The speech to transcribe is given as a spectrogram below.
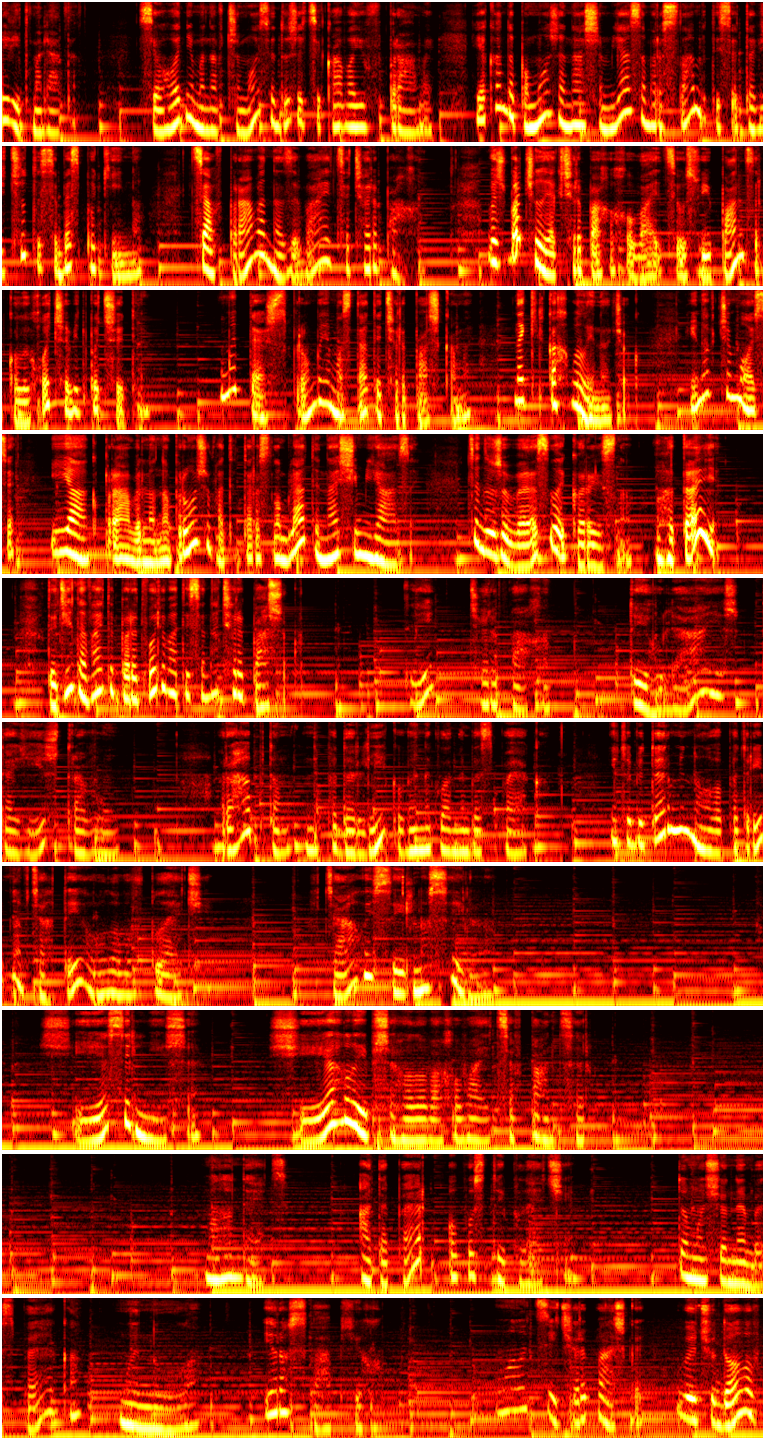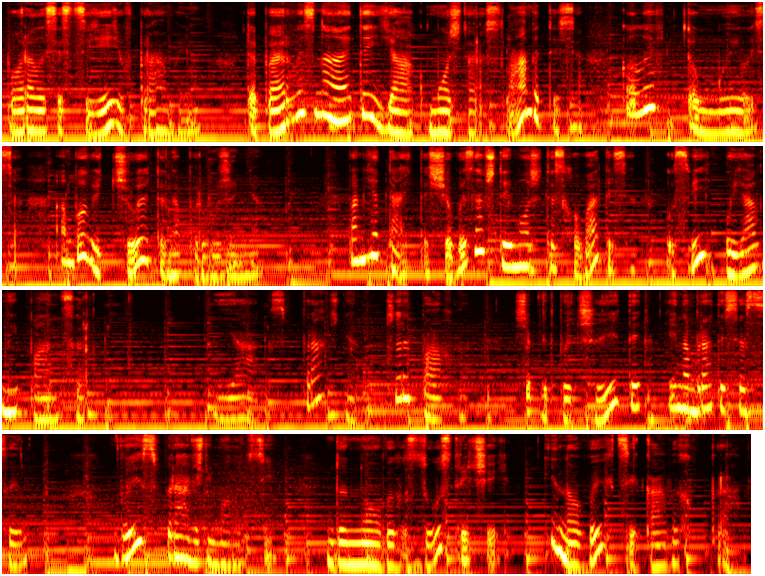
Привіт, малята! Сьогодні ми навчимося дуже цікавої вправи, яка допоможе нашим м'язам розслабитися та відчути себе спокійно. Ця вправа називається черепаха. Ви ж бачили, як черепаха ховається у свій панцир, коли хоче відпочити? Ми теж спробуємо стати черепашками на кілька хвилиночок і навчимося, як правильно напружувати та розслабляти наші м'язи. Це дуже весело і корисно. Готові? Тоді давайте перетворюватися на черепашок. Ти черепаха. Ти гуляєш та їш траву. Раптом неподалік виникла небезпека, і тобі терміново потрібно втягти голову в плечі. Втягуй сильно-сильно. Ще сильніше. Ще глибше голова ховається в панцир. Молодець. А тепер опусти плечі, тому що небезпека минула і розслаб їх. Молодці, черепашки, ви чудово впоралися з цією вправою. Тепер ви знаєте, як можна розслабитися, коли втомилися або відчуєте напруження. Пам'ятайте, що ви завжди можете сховатися у свій уявний панцир. Як справжня черепаха, щоб відпочити і набратися сил. Ви справжні молодці. До нових зустрічей і нових цікавих вправ.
